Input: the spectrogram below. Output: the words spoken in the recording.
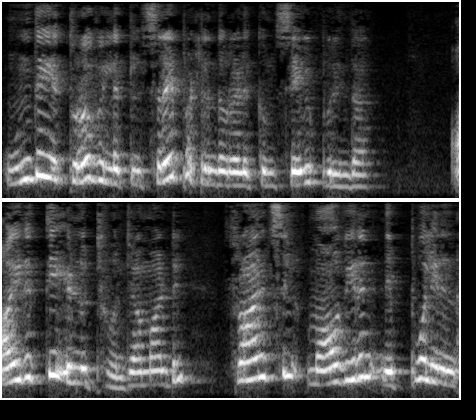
முந்தைய துறவு இல்லத்தில் சிறைப்பட்டிருந்தவர்களுக்கும் சேவை புரிந்தார். ஆயிரத்தி எண்ணூற்றி ஒன்றாம் ஆண்டில் பிரான்சில் மாவீரன் நெப்போலியனின்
